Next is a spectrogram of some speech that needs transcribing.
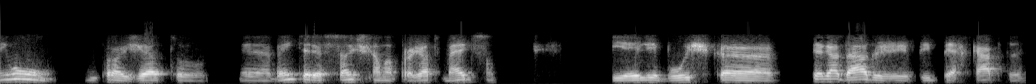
tem um, um projeto é, bem interessante, chama Projeto Madison, e ele busca pegar dados de PIB per capita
